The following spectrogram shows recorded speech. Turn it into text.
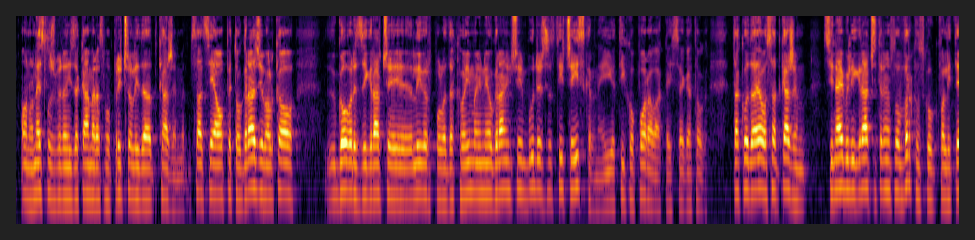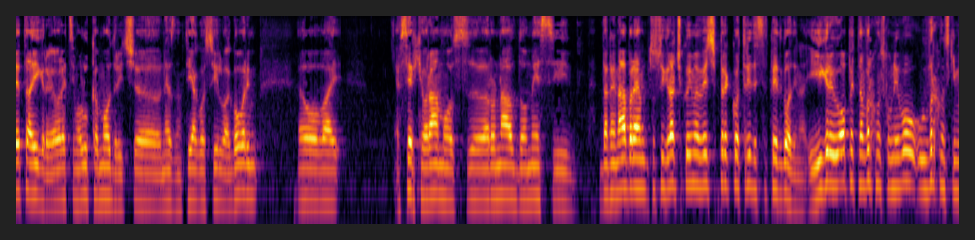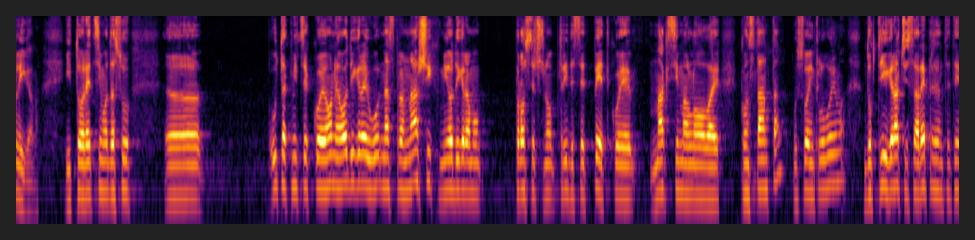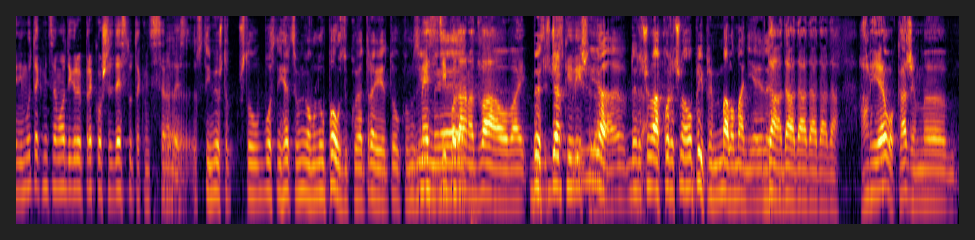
ono, neslužbeno iza kamera smo pričali da, kažem, sad se ja opet ograđujem, ali kao, govore za igrače Liverpoola da kao imaju neograničeni budžet što se tiče iskrene i tih oporavaka i svega toga. Tako da evo sad kažem, svi najbolji igrači trenutno vrhunskog kvaliteta igraju. Evo recimo Luka Modrić, e, ne znam, Thiago Silva, govorim ovaj, Sergio Ramos, Ronaldo, Messi, da ne nabrajam, to su igrači koji imaju već preko 35 godina i igraju opet na vrhunskom nivou u vrhunskim ligama. I to recimo da su e, utakmice koje one odigraju naspram naših, mi odigramo prosečno 35 koji je maksimalno ovaj konstantan u svojim klubovima, dok ti igrači sa reprezentativnim utakmicama odigraju preko 60 utakmica, 70. E, s tim još što, što u Bosni i Hercegovini imamo onu pauzu koja traje tokom zime. Mjesec i po dana, dva, ovaj, bez, čak i više. Da. Ja, ne računa, ako računamo pripreme malo manje. Da, da, da, da, da, da. Ali evo, kažem, e,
